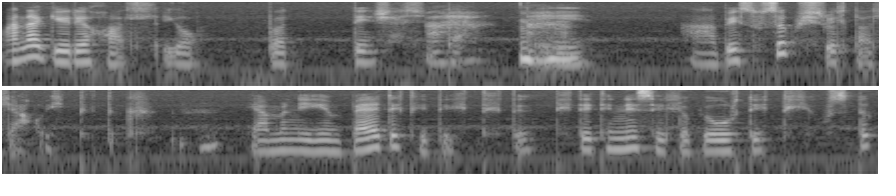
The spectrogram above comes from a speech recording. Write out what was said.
Манай гэрийнх бол юу буддын шашинтай. Аа би сүсэг бишрэлт бол яг итгэдэг. Ямар нэг юм байдаг гэдэг итгэдэг. Гэхдээ тэрнээс илүү би өөртөө итгэхийг хүсдэг.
